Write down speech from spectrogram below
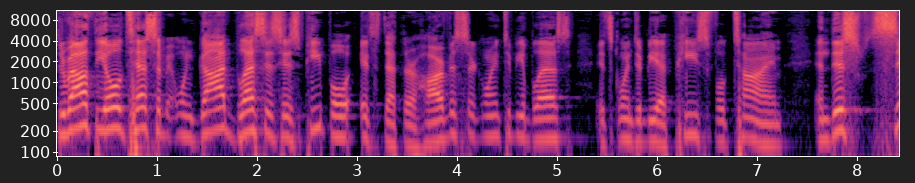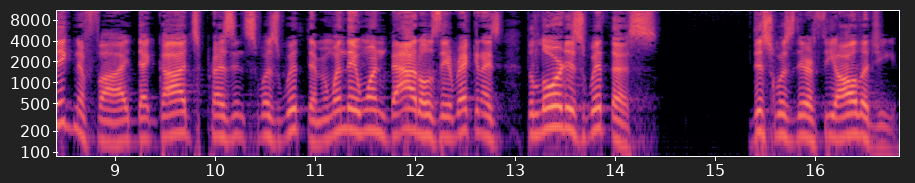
Throughout the Old Testament, when God blesses his people, it's that their harvests are going to be blessed. It's going to be a peaceful time. And this signified that God's presence was with them. And when they won battles, they recognized the Lord is with us. This was their theology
